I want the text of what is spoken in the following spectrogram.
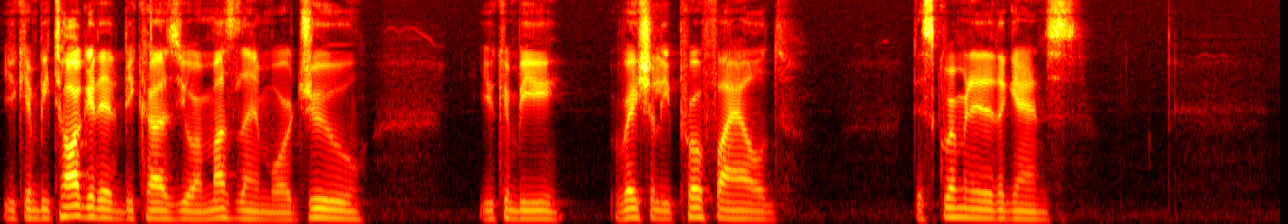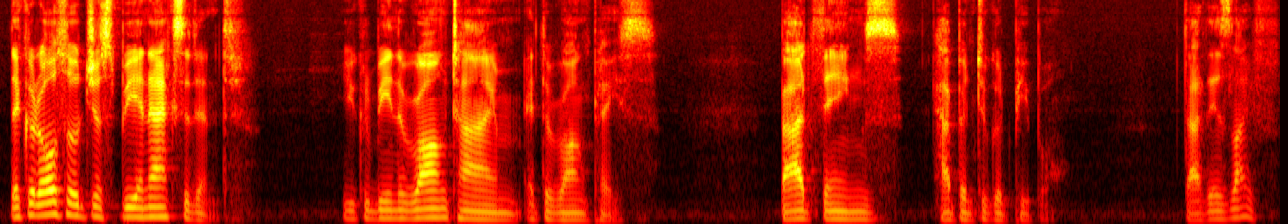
You can be targeted because you're Muslim or Jew. You can be racially profiled, discriminated against. There could also just be an accident. You could be in the wrong time at the wrong place. Bad things happen to good people. That is life.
